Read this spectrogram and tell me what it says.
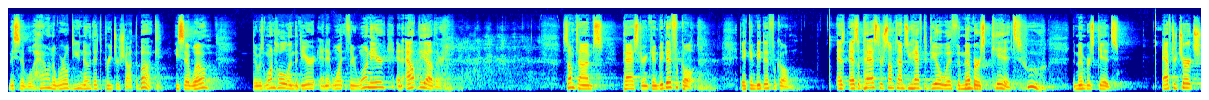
They said, Well, how in the world do you know that the preacher shot the buck? He said, Well, there was one hole in the deer, and it went through one ear and out the other. Sometimes pastoring can be difficult. It can be difficult. As, as a pastor, sometimes you have to deal with the members' kids. Whew, the members' kids. After church,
